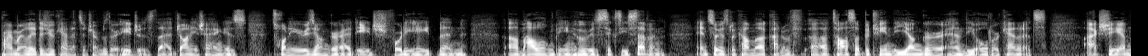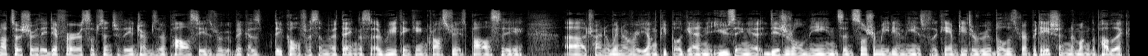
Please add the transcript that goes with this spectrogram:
primarily the two candidates in terms of their ages. That Johnny Chiang is 20 years younger at age 48 than um, Hao Longbing, who is 67, and so it's become a kind of uh, toss-up between the younger and the older candidates. Actually, I'm not so sure they differ substantively in terms of their policies because they call for similar things: a rethinking cross-strait policy, uh, trying to win over young people again using uh, digital means and social media means for the KMT to rebuild its reputation among the public.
